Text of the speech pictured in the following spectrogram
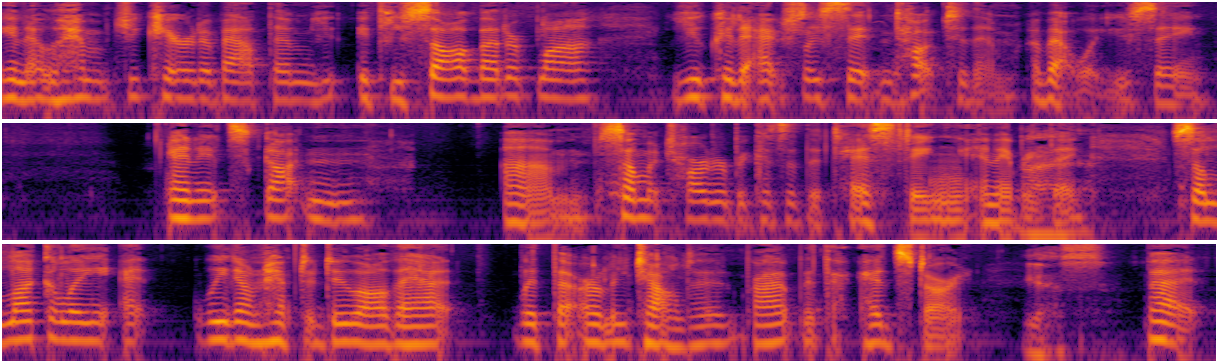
you know, how much you cared about them. You, if you saw a butterfly, you could actually sit and talk to them about what you see. And it's gotten um, so much harder because of the testing and everything. Right. So luckily, at, we don't have to do all that with the early childhood, right? With the Head Start, Yes. but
